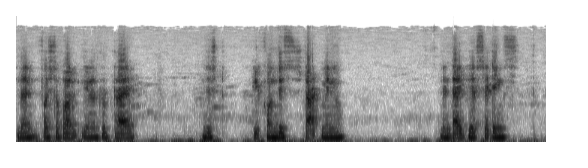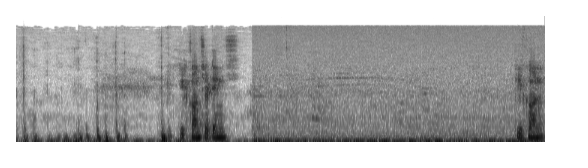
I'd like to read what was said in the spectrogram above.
then first of all you need to try just click on this start menu then type here settings. Click on settings. Click on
